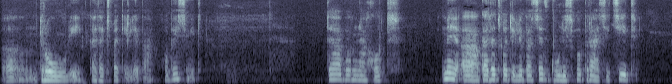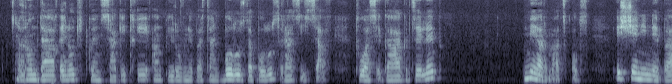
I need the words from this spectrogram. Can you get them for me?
დროული გადაწყვეტილება, ხო გესმით? და ვნახოთ მე გადაწყვეტილებაზე ვგულისხმობ რას იცით? რომ დააყენოთ თქვენ საკითხი ამ პიროვნებასთან ბოლოს და ბოლოს რას ისავ თუ ასე გააგრძელებ მე არ მაწყობს ეს შენიშნება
